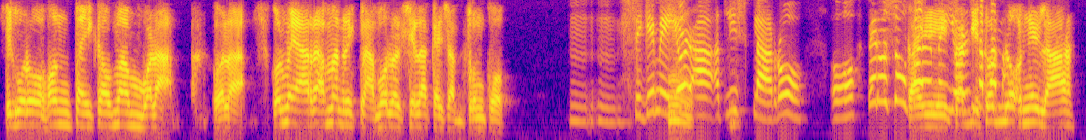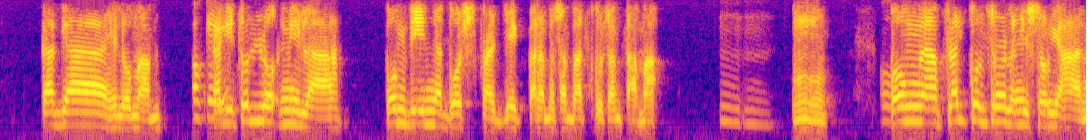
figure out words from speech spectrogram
Siguro hontay ka ma'am, wala. Wala. Kung may ara man reklamo lang sila kay sabton ko. Mm-mm. Sige, Mayor, Mm. ah, at least klaro. Oo. Pero so far, Kay Mayor, sa Ban- itudlo nila kag uh, hello ma'am. Okay. Kag itudlo nila kung diin nga ghost project para masabat ko sang tama. Mm-mm. Mm. Okay. Kung uh, flood control ang istoryahan,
